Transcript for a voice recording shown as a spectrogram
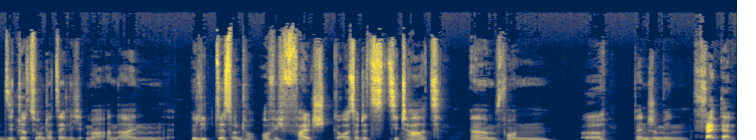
Situation tatsächlich immer an ein beliebtes und häufig falsch geäußertes Zitat ähm, von, äh, Benjamin. Franklin.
